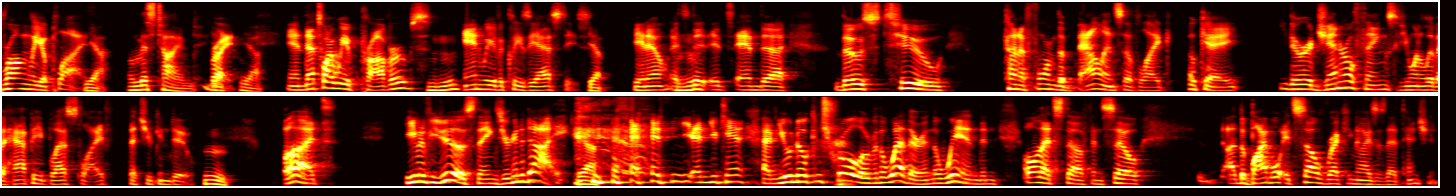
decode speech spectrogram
wrongly applied. yeah, or mistimed. Right. Yeah. And that's why we have Proverbs hmm and we have Ecclesiastes. Yep. You know, it's Mhm. it's and uh, those two kind of form the balance of like, okay, there are general things if you want to live a happy, blessed life that you can do, Hmm. but even if you do those things, you're going to die. Yeah. and, and you can't, and you have no control over the weather and the wind and all that stuff. And so, uh, the Bible itself recognizes that tension.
